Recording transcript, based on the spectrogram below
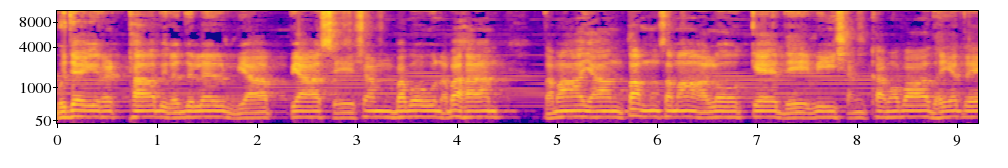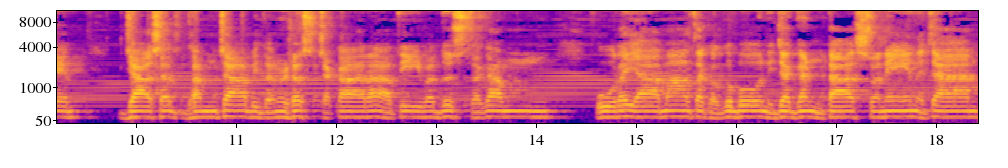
परमायुधैः भुजैरट्ठाभिरदुलर्व्याप्याशेषम् बभौ नभः तमायान्तम् समालोक्य देवी शङ्खमवाधयते। जाशब्दम् चापि धनुषश्चकारातीव दुःसगम्। पूरयामास ककुबो निजघण्टाश्वनेन च।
